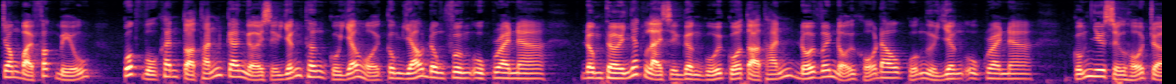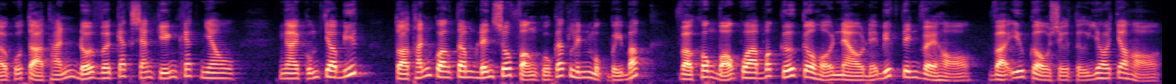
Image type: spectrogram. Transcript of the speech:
Trong bài phát biểu, Quốc vụ Khanh Tòa Thánh ca ngợi sự dấn thân của Giáo hội Công giáo Đông phương Ukraine, đồng thời nhắc lại sự gần gũi của Tòa Thánh đối với nỗi khổ đau của người dân Ukraine, cũng như sự hỗ trợ của Tòa Thánh đối với các sáng kiến khác nhau. Ngài cũng cho biết Tòa Thánh quan tâm đến số phận của các linh mục bị bắt và không bỏ qua bất cứ cơ hội nào để biết tin về họ và yêu cầu sự tự do cho họ.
